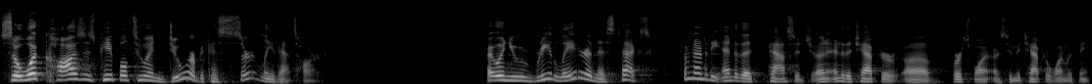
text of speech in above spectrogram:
So, what causes people to endure? Because certainly that's hard. Right, when you read later in this text, come down to the end of the passage, uh, end of the chapter, uh, verse 1, or excuse me, chapter 1 with me.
